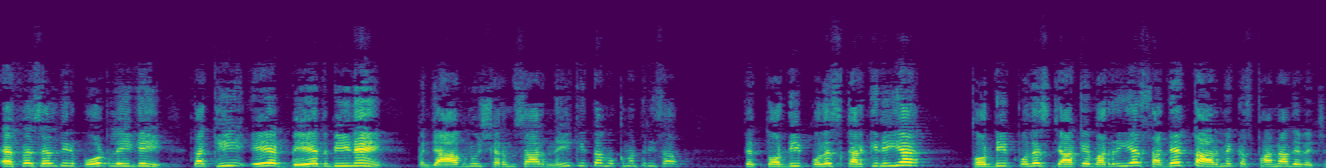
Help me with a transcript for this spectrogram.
ਐਫ ਐਸ ਐਲ ਦੀ ਰਿਪੋਰਟ ਲਈ ਗਈ। ਤਾਂ ਕੀ ਇਹ ਬੇਅਦਬੀ ਨੇ ਪੰਜਾਬ ਨੂੰ ਸ਼ਰਮਸਾਰ ਨਹੀਂ ਕੀਤਾ ਮੁੱਖ ਮੰਤਰੀ ਸਾਹਿਬ? ਤੇ ਤੁਹਾਡੀ ਪੁਲਿਸ ਕਰ ਕੀ ਰਹੀ ਹੈ? ਤੁਹਾਡੀ ਪੁਲਿਸ ਜਾ ਕੇ ਵੜ ਰਹੀ ਹੈ ਸਾਡੇ ਧਾਰਮਿਕ ਸਥਾਨਾਂ ਦੇ ਵਿੱਚ।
